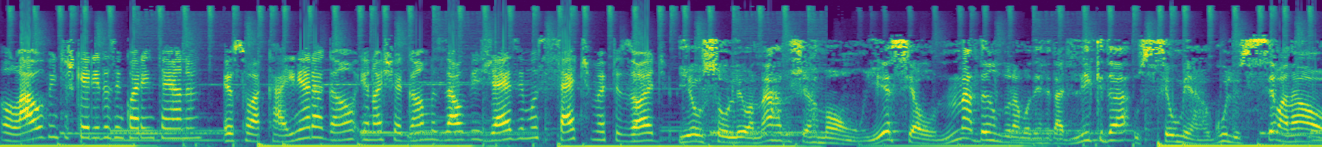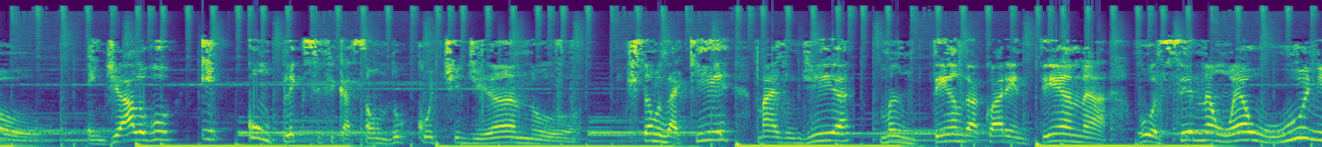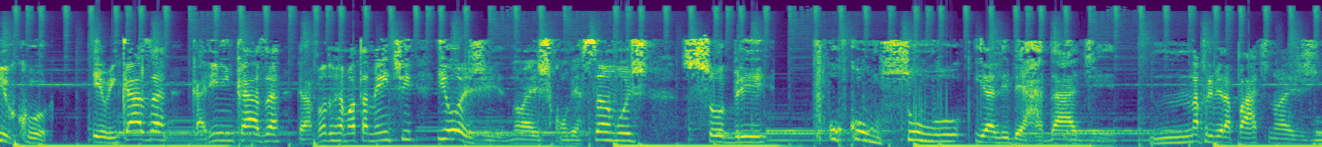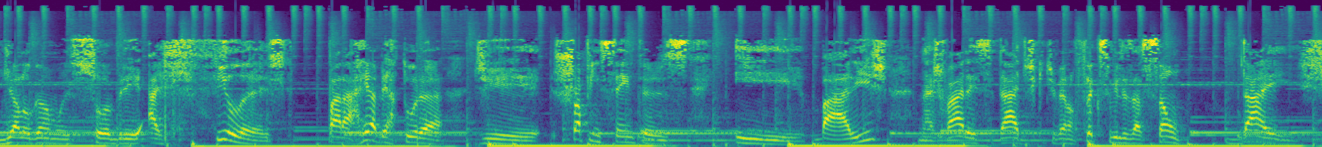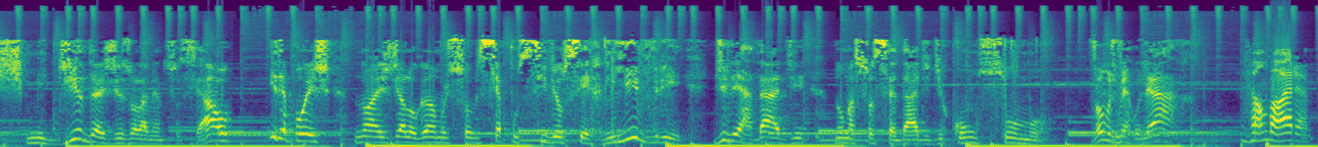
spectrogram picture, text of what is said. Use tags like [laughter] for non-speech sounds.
Olá, ouvintes queridas em quarentena. Eu sou a Karine Aragão e nós chegamos ao 27 episódio. E eu sou Leonardo Sherman e esse é o Nadando na Modernidade Líquida, o seu mergulho semanal em diálogo e complexificação do cotidiano. Estamos aqui mais um dia mantendo a quarentena. Você não é o único. Eu em casa, Karine em casa, gravando remotamente e hoje nós conversamos sobre o consumo e a liberdade. Na primeira parte nós dialogamos sobre as filas para a reabertura de shopping centers e bares nas várias cidades que tiveram flexibilização das medidas de isolamento social e depois nós dialogamos sobre se é possível ser livre de verdade numa sociedade de consumo. Vamos mergulhar? Vambora!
